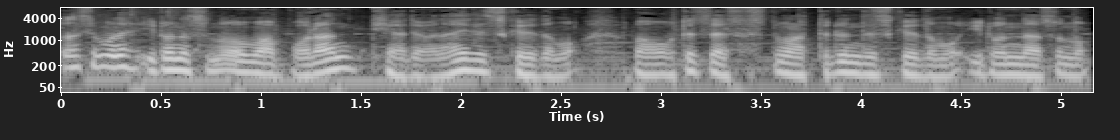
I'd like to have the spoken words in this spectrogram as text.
私もね、いろんなその、まあ、ボランティアではないですけれども、まあ、お手伝いさせてもらってるんですけれども、いろんなその、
